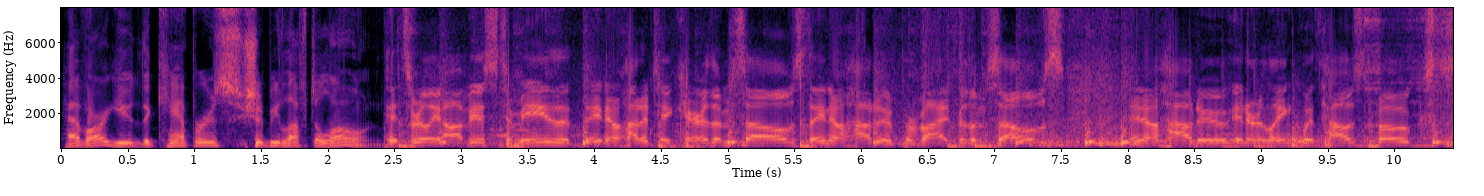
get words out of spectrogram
have argued the campers should be left alone. It's really obvious to me that they know how to take care of themselves, they know how to provide for themselves, they know how to interlink with housed folks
